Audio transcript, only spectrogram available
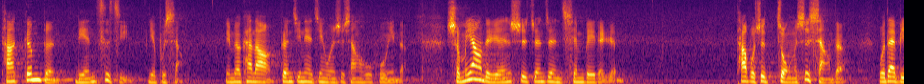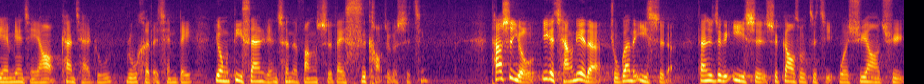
他根本连自己也不想，有没有看到跟今天的经文是相互呼应的？什么样的人是真正谦卑的人？他不是总是想的我在别人面前要看起来如如何的谦卑，用第三人称的方式在思考这个事情。他是有一个强烈的主观的意识的，但是这个意识是告诉自己，我需要去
